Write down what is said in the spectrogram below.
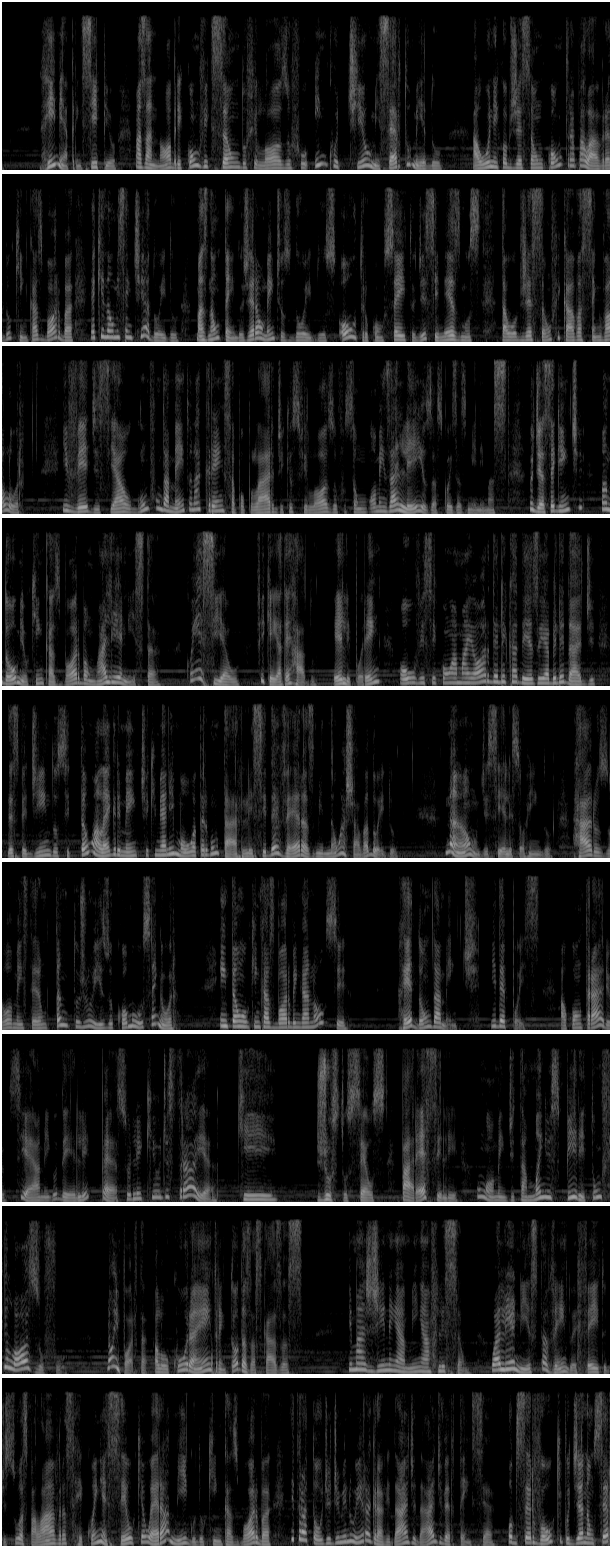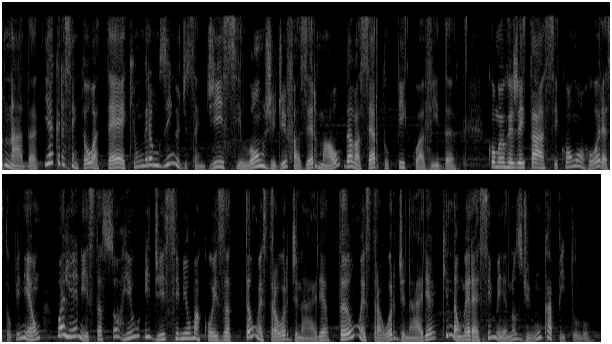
Ri-me a princípio, mas a nobre convicção do filósofo incutiu-me certo medo. A única objeção contra a palavra do Quincas Borba é que não me sentia doido, mas não tendo geralmente os doidos outro conceito de si mesmos, tal objeção ficava sem valor. E vede se há algum fundamento na crença popular de que os filósofos são homens alheios às coisas mínimas. No dia seguinte, mandou-me o Quincas Borba um alienista. Conhecia-o. Fiquei aterrado. Ele, porém, ouve-se com a maior delicadeza e habilidade, despedindo-se tão alegremente que me animou a perguntar-lhe se deveras me não achava doido. Não, disse ele sorrindo, raros homens terão tanto juízo como o senhor. Então o Quincas Borba enganou-se? Redondamente. E depois? Ao contrário, se é amigo dele, peço-lhe que o distraia, que. Justos céus, parece-lhe um homem de tamanho espírito, um filósofo. Não importa, a loucura entra em todas as casas. Imaginem a minha aflição. O alienista, vendo o efeito de suas palavras, reconheceu que eu era amigo do Quincas Borba e tratou de diminuir a gravidade da advertência. Observou que podia não ser nada e acrescentou até que um grãozinho de sandice, longe de fazer mal, dava certo pico à vida. Como eu rejeitasse com horror esta opinião, o alienista sorriu e disse-me uma coisa tão extraordinária, tão extraordinária, que não merece menos de um capítulo.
